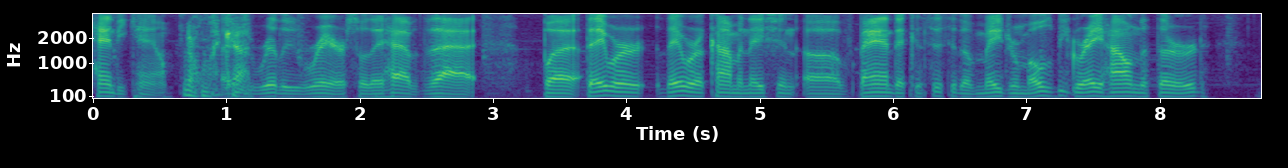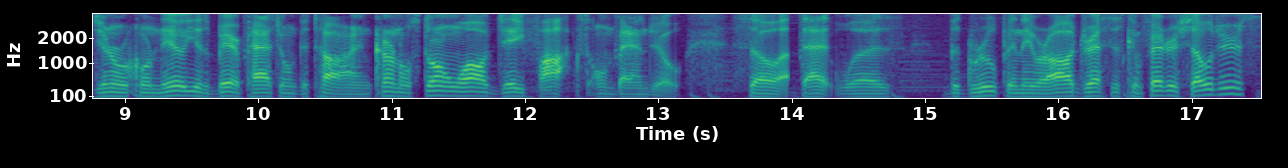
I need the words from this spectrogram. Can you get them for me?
handycam. Oh my God. really rare. So they have that. But they were they were a combination of band that consisted of Major Mosby Greyhound III, General Cornelius Bear Patch on guitar, and Colonel Stonewall J. Fox on banjo. So uh, that was the group, and they were all dressed as Confederate soldiers.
